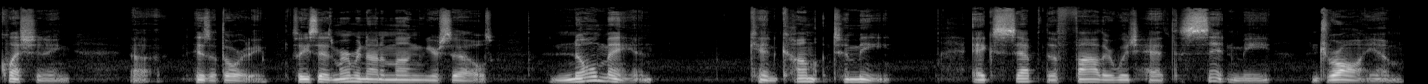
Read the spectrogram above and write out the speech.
questioning uh, his authority. So he says murmur not among yourselves. No man can come to me except the Father which hath sent me draw him,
